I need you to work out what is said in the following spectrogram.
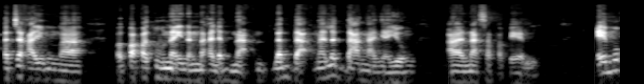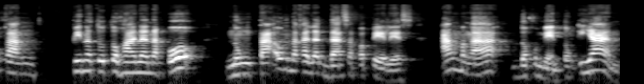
at saka yung uh, pagpapatunay ng nakalagda lagda, na lagda nga niya yung uh, nasa papel. Eh mukhang pinatutuhanan na po nung taong nakalagda sa papeles ang mga dokumentong iyan.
